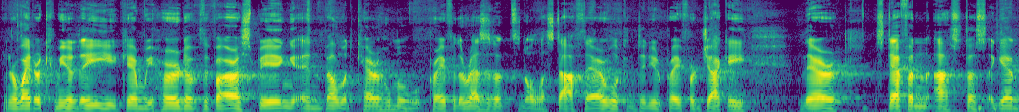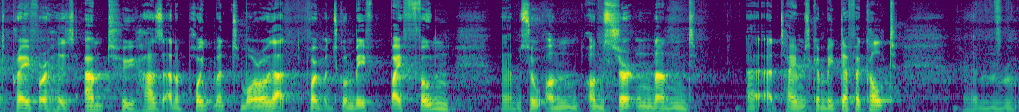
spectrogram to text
In our wider community, again, we heard of the virus being in Belmont Care Home, and we'll pray for the residents and all the staff there. We'll continue to pray for Jackie there. Stefan asked us again to pray for his aunt who has an appointment tomorrow. That appointment's going to be by phone, um, so un- uncertain and uh, at times can be difficult. Um,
